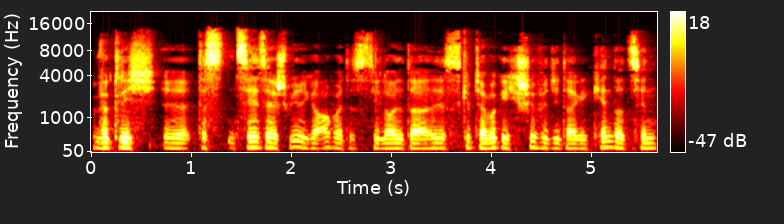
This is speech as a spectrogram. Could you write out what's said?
wirklich, äh, das eine sehr, sehr schwierige Arbeit ist, die Leute da, es gibt ja wirklich Schiffe, die da gekentert sind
